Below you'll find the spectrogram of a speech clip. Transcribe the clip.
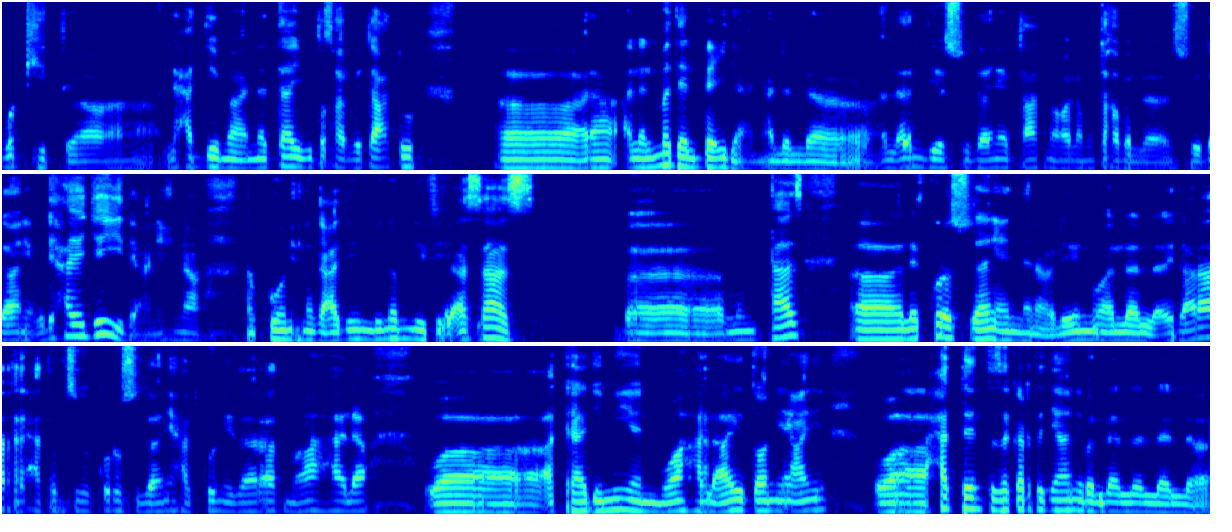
وقت آه لحد ما النتائج بتظهر بتاعته آه على المدى البعيد يعني على ال- الأندية السودانية بتاعتنا وعلى المنتخب السوداني. ودي حاجة جيدة يعني إحنا نكون إحنا قاعدين بنبني في أساس ممتاز. آه، للكرة السودانية عندنا لأنه ال- الادارات اللي حتمسك الكرة السودانية حتكون إدارات مؤهلة واكاديميا مؤهلة أيضا يعني. وحتى أنت ذكرت جانب ال- ال- ال-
